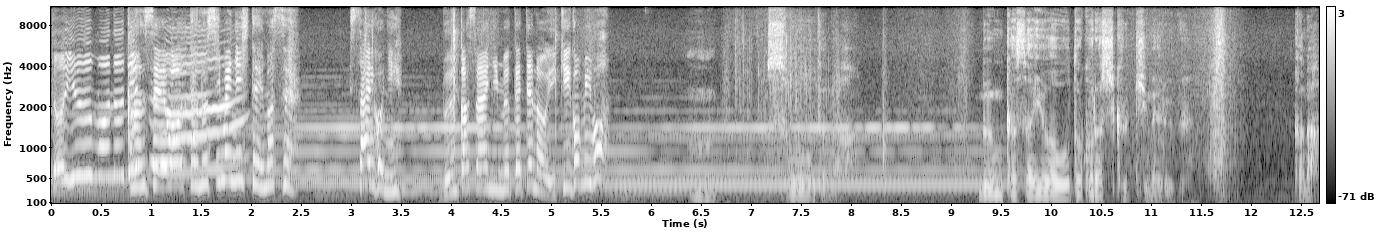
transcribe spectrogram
品というもので。す完成を楽しみにしています。最後に文化祭に向けての意気込みを。うんそうだな。文化祭は男らしく決める。かな。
